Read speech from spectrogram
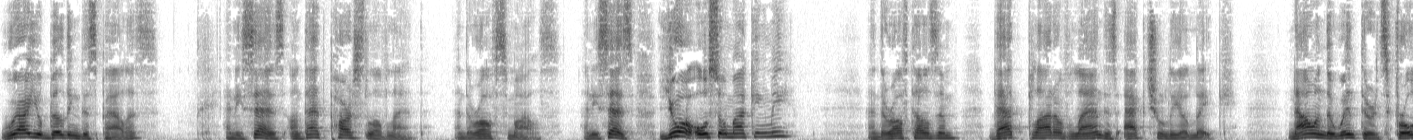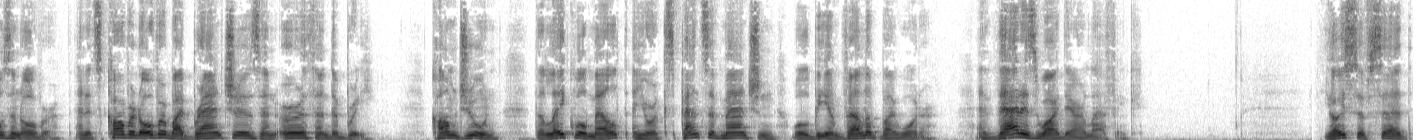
Where are you building this palace? And he says, On that parcel of land. And the Rav smiles. And he says, You are also mocking me? And the Rav tells him, That plot of land is actually a lake. Now in the winter it's frozen over, and it's covered over by branches and earth and debris. Come June, the lake will melt and your expensive mansion will be enveloped by water. And that is why they are laughing. Yosef said,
